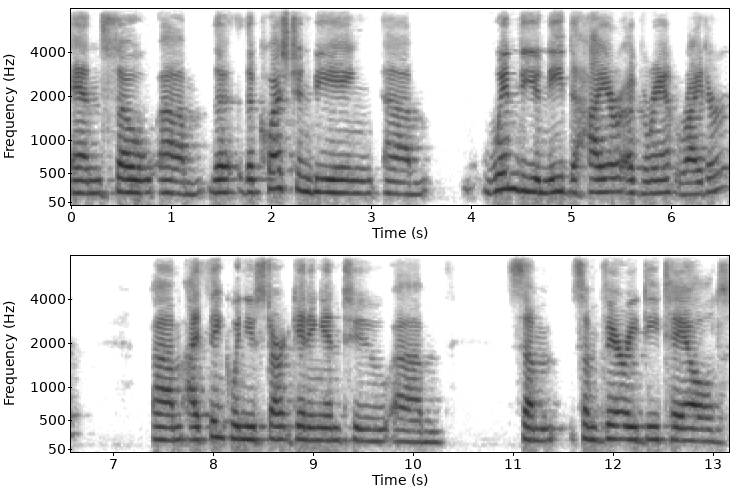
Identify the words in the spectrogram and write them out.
And so um, the, the question being, um, when do you need to hire a grant writer? Um, I think when you start getting into um, some some very detailed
